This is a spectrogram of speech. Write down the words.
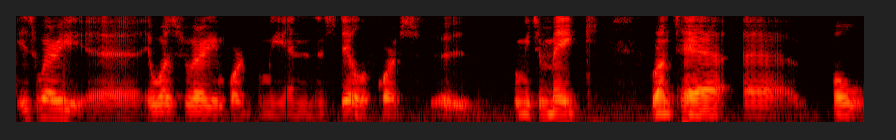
it's very uh, it was very important for me, and, and still, of course, uh, for me to make Grantaire uh, whole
